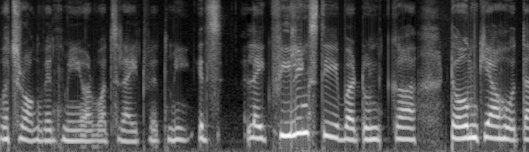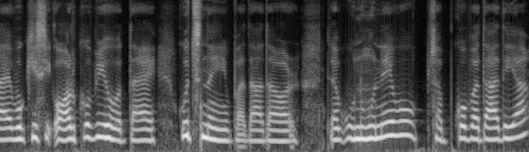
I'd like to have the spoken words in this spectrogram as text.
वट्स रॉन्ग विथ मी और what's right with me it's like feelings थी बट उनका टर्म क्या होता है वो किसी और को भी होता है कुछ नहीं पता था। और जब उन्होंने वो सबको बता दिया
